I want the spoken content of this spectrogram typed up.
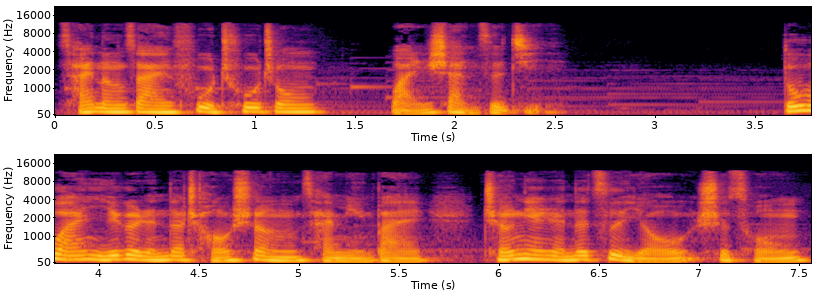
才能在付出中完善自己。读完一个人的朝圣，才明白成年人的自由是从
